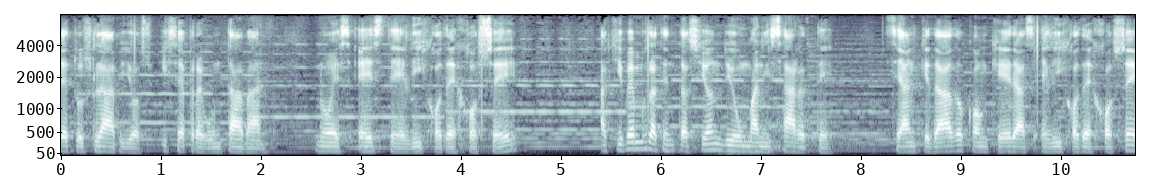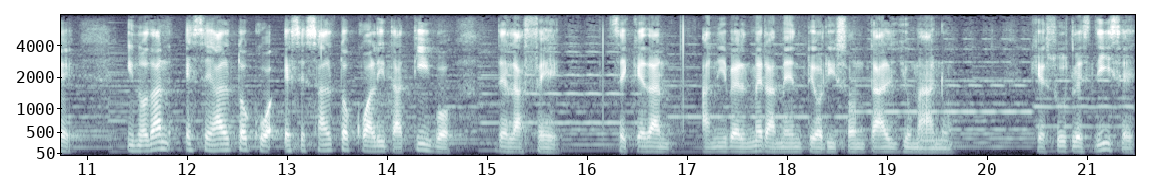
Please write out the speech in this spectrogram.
de tus labios y se preguntaban, ¿no es este el hijo de José? Aquí vemos la tentación de humanizarte. Se han quedado con que eras el hijo de José y no dan ese, alto, ese salto cualitativo de la fe. Se quedan a nivel meramente horizontal y humano. Jesús les dice,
